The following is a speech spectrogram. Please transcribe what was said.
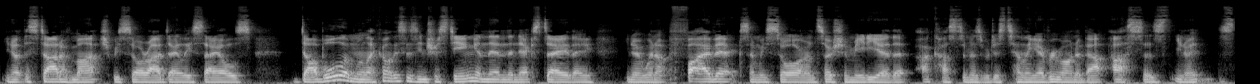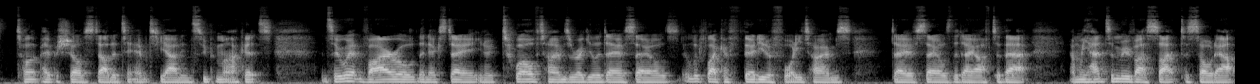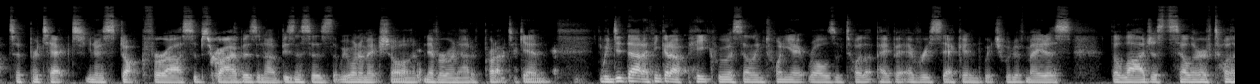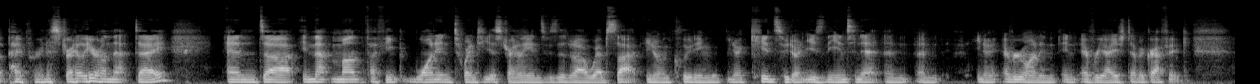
you know, at the start of March, we saw our daily sales double, and we're like, oh, this is interesting. And then the next day, they you know, went up 5x. And we saw on social media that our customers were just telling everyone about us as, you know, toilet paper shelves started to empty out in supermarkets. And so we went viral the next day, you know, 12 times a regular day of sales. It looked like a 30 to 40 times day of sales the day after that. And we had to move our site to sold out to protect, you know, stock for our subscribers and our businesses that we want to make sure never run out of product again. We did that. I think at our peak, we were selling 28 rolls of toilet paper every second, which would have made us the largest seller of toilet paper in Australia on that day. And uh, in that month, I think one in 20 Australians visited our website, you know, including, you know, kids who don't use the internet and, and you know, everyone in, in every age demographic.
